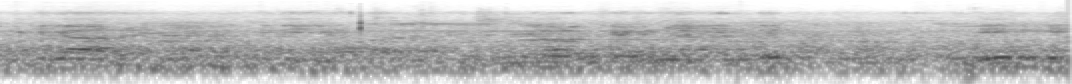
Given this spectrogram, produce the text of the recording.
ఒకటిగా ఇది డెవలప్ చేయడం జరిగింది. దీనికి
